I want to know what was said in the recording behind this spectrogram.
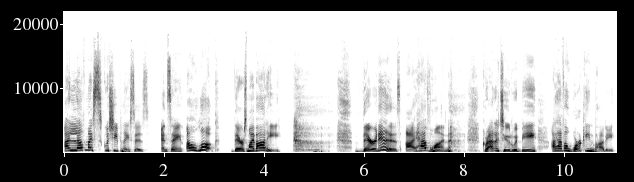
I love my squishy places and saying, Oh, look, there's my body. there it is. I have one. Gratitude would be, I have a working body.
